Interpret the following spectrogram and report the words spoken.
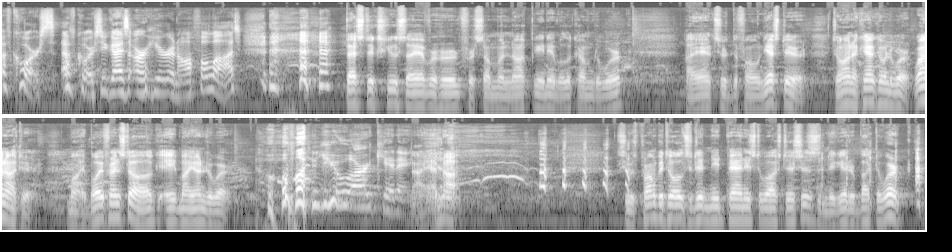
of course, of course, you guys are here an awful lot. Best excuse I ever heard for someone not being able to come to work. I answered the phone. Yes, dear. John, I can't come to work. Why not, dear? My boyfriend's dog ate my underwear. Oh my! You are kidding. I am not. she was promptly told she didn't need panties to wash dishes and to get her butt to work.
